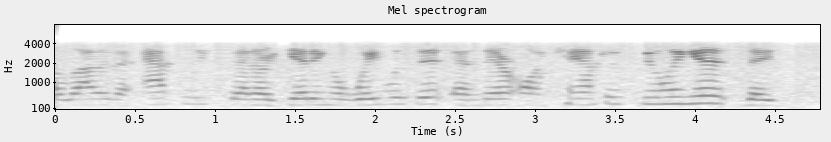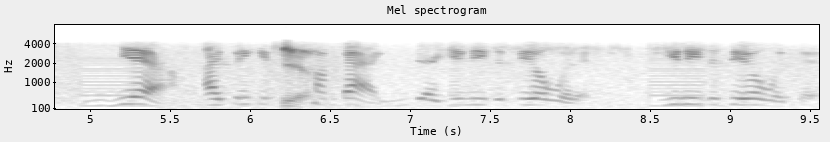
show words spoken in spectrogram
a lot of the athletes that are getting away with it and they're on campus doing it, they, yeah, I think if you Yeah. come back, yeah, you need to deal with it. You need to deal with it.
